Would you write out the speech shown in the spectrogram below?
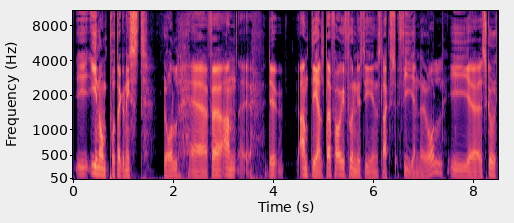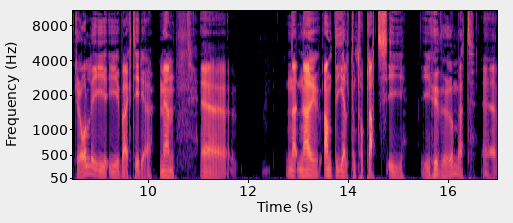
i, i någon protagonistroll. Eh, för an, eh, det, antihjältar har ju funnits i en slags fienderoll, i eh, skurkroll i, i verk tidigare. Men eh, när, när antihjälten tar plats i, i huvudrummet, eh,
